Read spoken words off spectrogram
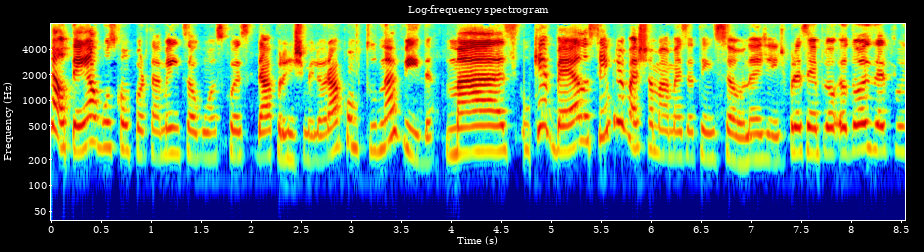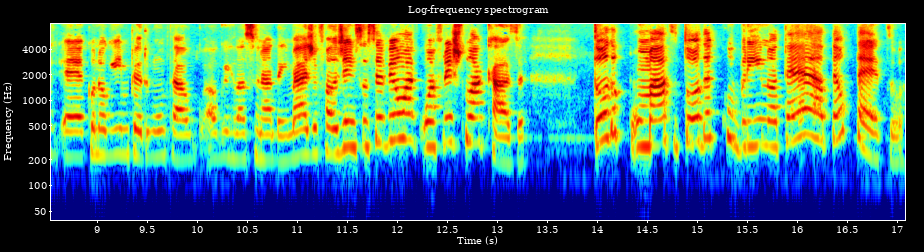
Não, tem alguns comportamentos, algumas coisas que dá pra gente melhorar, como tudo na vida. Mas o que é belo sempre vai chamar mais atenção, né, gente? Por exemplo, eu, dou exemplo, é, quando alguém me pergunta algo, algo, relacionado à imagem, eu falo, gente, se você vê uma, uma frente de uma casa, todo o mato toda cobrindo até, até o teto,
